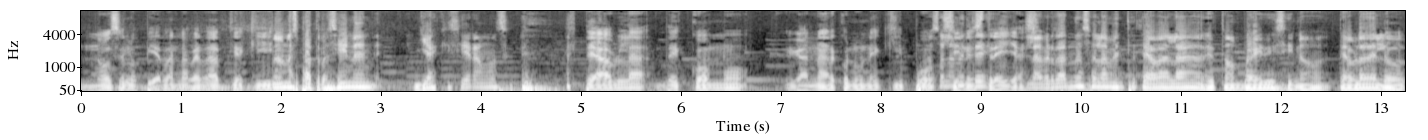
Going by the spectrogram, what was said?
no se lo pierdan. La verdad que aquí No nos patrocinan, ya quisiéramos. te habla de cómo ganar con un equipo No sin estrellas. La verdad no solamente te habla de Tom Brady, sino te habla de lo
